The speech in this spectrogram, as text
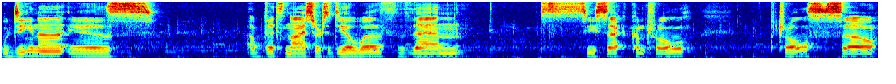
Udina is a bit nicer to deal with than C-Sec Control patrols, so...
